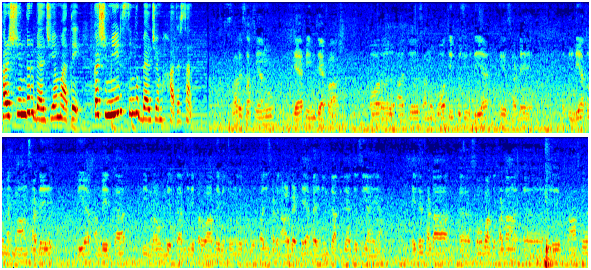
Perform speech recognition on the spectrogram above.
Harshinder Belgium ਅਤੇ ਕਸ਼ਮੀਰ ਸਿੰਘ ਬੈਲਜੀਅਮ ਹਾਜ਼ਰ ਸਨ। ਸਾਰੇ ਸਾਥੀਆਂ ਨੂੰ ਜੈ ਭੀਮ, ਜੈ ਭਾਰਤ। ਔਰ ਅੱਜ ਸਾਨੂੰ ਬਹੁਤ ਹੀ ਖੁਸ਼ੀ ਹੁੰਦੀ ਹੈ ਕਿ ਸਾਡੇ ਇੰਡੀਆ ਤੋਂ ਮਹਿਮਾਨ ਸਾਡੇ ਬੀ ਆਰ ਅੰਬੇਦਕਰ, ਭੀਮ ਰਾਓ ਅੰਬੇਦਕਰ ਜੀ ਦੇ ਪਰਿਵਾਰ ਦੇ ਵਿੱਚ ਉਹਨਾਂ ਦੇ ਪ੍ਰਪੋਤਾ ਜੀ ਸਾਡੇ ਨਾਲ ਬੈਠੇ ਆ, ਬੈਲਜੀਅਮ ਧਰਤੀ ਦੇ ਅੱਜ ਅਸੀਂ ਆਏ ਆ। ਇੱਧਰ ਸਾਡਾ ਸੋਮਵਾਰ ਤੋਂ ਸਾਡਾ ਇਹ ਫਰਾਂਸ ਤੋਂ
